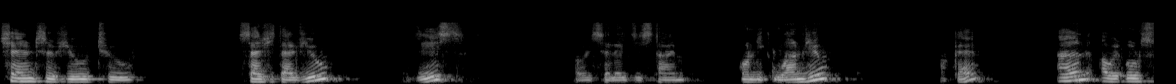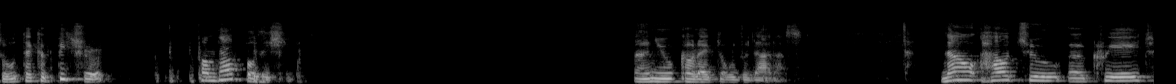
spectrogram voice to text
change the view to sagittal view, like this. I will select this time only one view. Okay. And I will also take a picture from that position. And you collect all the data. Now, how to uh, create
